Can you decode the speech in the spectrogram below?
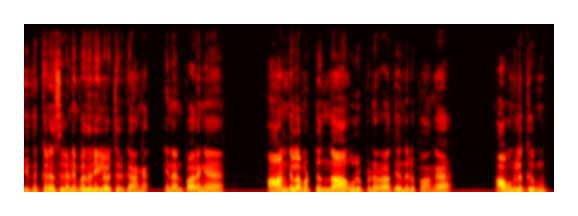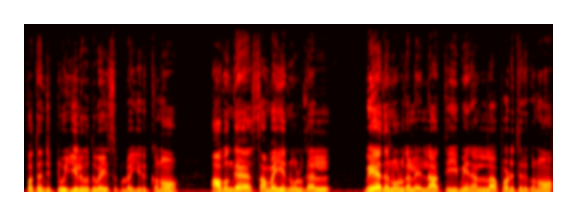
இதுக்குன்னு சில நிபந்தனைகளை வச்சுருக்காங்க. என்னென்னு பாருங்கள் ஆண்களை மட்டும்தான் உறுப்பினராக தேர்ந்தெடுப்பாங்க. அவங்களுக்கு முப்பத்தஞ்சு டு எழுபது வயசுக்குள்ளே இருக்கணும். அவங்க சமய நூல்கள் வேத நூல்கள் எல்லாத்தையுமே நல்லா படிச்சிருக்கணும்.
